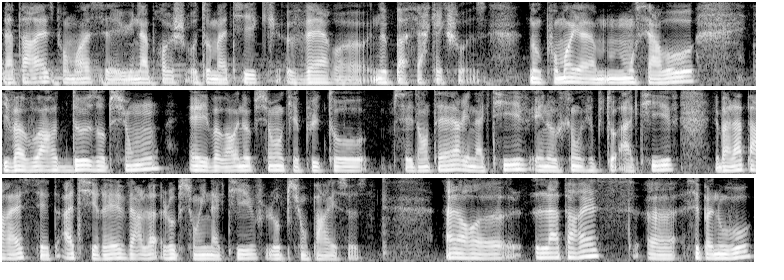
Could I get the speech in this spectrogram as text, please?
La paresse, pour moi, c'est une approche automatique vers euh, ne pas faire quelque chose. Donc pour moi, il y a mon cerveau, il va avoir deux options et il va avoir une option qui est plutôt sédentaire, inactive, et une option qui est plutôt active. Et ben la paresse, c'est attiré vers l'option inactive, l'option paresseuse. Alors euh, la paresse, euh, c'est pas nouveau,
